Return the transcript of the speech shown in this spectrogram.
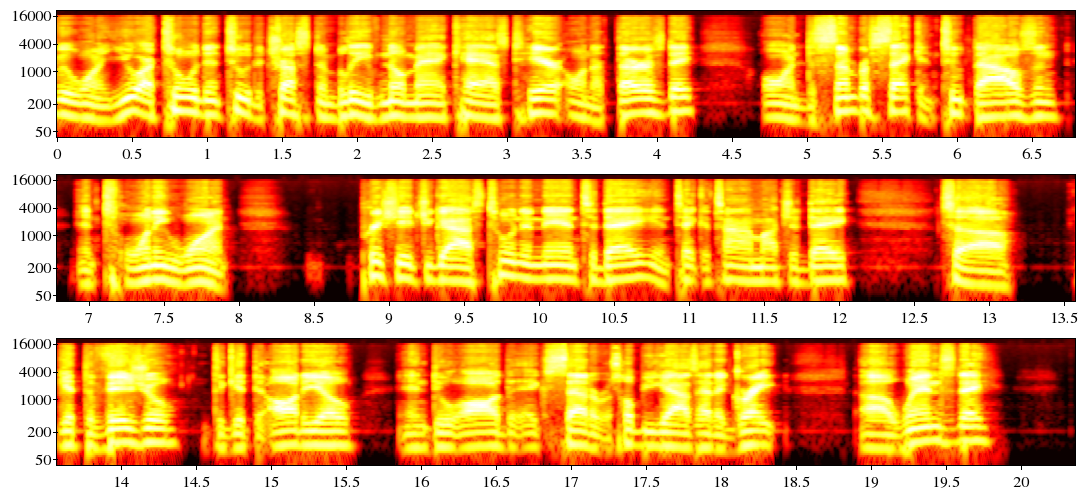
everyone. You are tuned into the Trust and Believe Nomad Cast here on a Thursday on December 2nd, 2021. Appreciate you guys tuning in today and taking time out your day to uh, get the visual, to get the audio, and do all the et ceteras. Hope you guys had a great uh, Wednesday.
